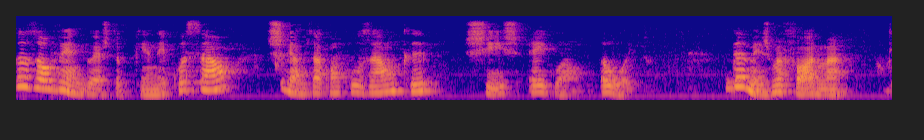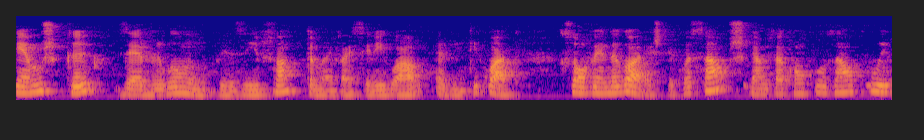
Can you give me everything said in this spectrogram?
Resolvendo esta pequena equação, chegamos à conclusão que x é igual a 8. Da mesma forma, temos que 0,1 vezes y também vai ser igual a 24. Resolvendo agora esta equação, chegamos à conclusão que o y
